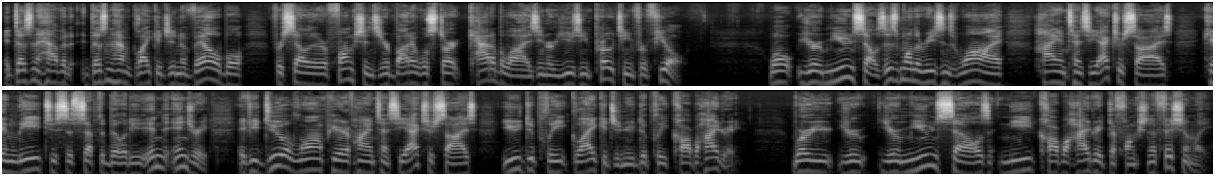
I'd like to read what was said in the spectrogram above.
it doesn't have it, it doesn't have glycogen available for cellular functions. Your body will start catabolizing or using protein for fuel. Well, your immune cells, this is one of the reasons why high intensity exercise can lead to susceptibility to injury. If you do a long period of high intensity exercise, you deplete glycogen, you deplete carbohydrate, where your, your, your immune cells need carbohydrate to function efficiently.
